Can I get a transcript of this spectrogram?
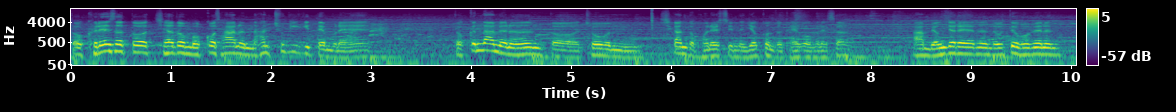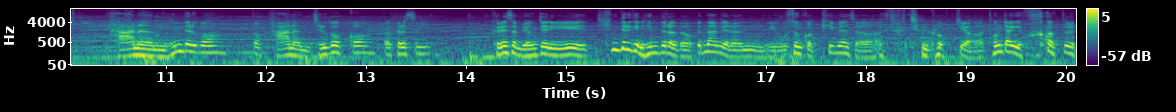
또 그래서 또 저도 먹고 사는 한 축이기 때문에 또 끝나면은 또 좋은 시간도 보낼 수 있는 여건도 되고 그래서 아 명절에는 어떻게 보면은 반은 힘들고 또 반은 즐겁고 또 그렇습니다. 그래서 명절이 힘들긴 힘들어도 끝나면은 이 웃음꽃 피면서 즐겁죠. 통장이 확확 들,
